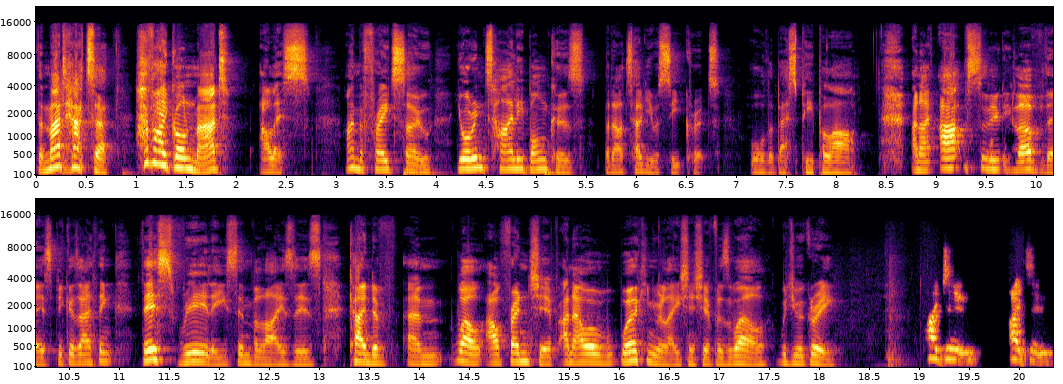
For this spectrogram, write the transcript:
The Mad Hatter. Have I gone mad? Alice. I'm afraid so. You're entirely bonkers, but I'll tell you a secret. All the best people are. And I absolutely love this because I think this really symbolizes kind of, um, well, our friendship and our working relationship as well. Would you agree? I do. I do.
